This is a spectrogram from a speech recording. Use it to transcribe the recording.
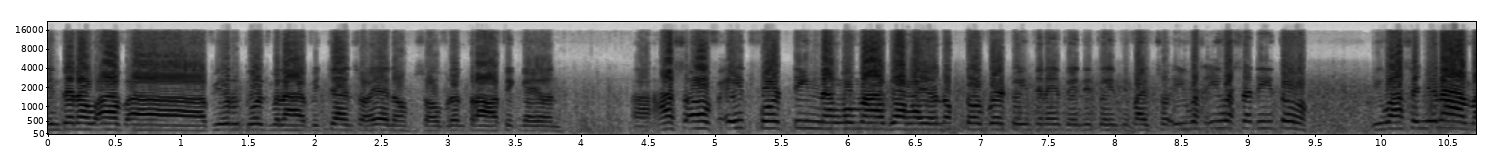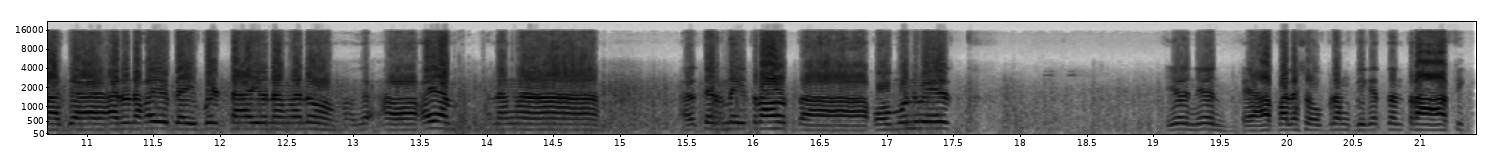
Mindanao Ave, ah, Pure Gold malapit dyan. So ayan oh, sobrang traffic ngayon. Ah, as of 8.14 ng umaga ngayon, October 29, 2025. So iwas-iwas na dito. Iwasan nyo na, mag, ah, ano na kayo, divert tayo ng ano, ah, kaya, ng ah, alternate route, ah, Commonwealth. Yun, yun. Kaya pala sobrang bigat ng traffic.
